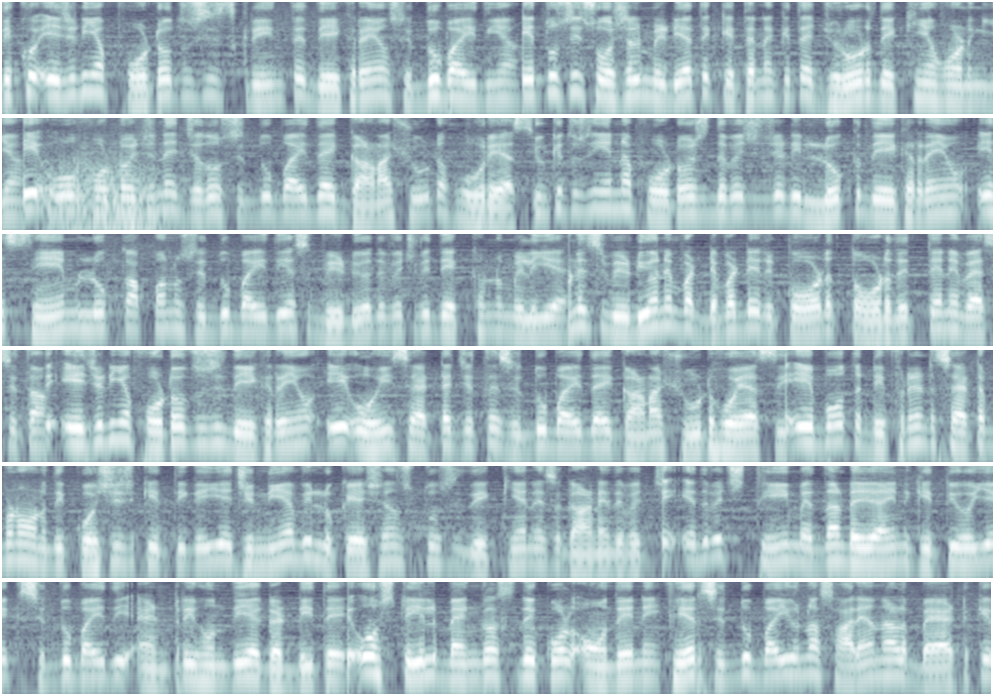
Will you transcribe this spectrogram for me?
ਦੇਖੋ, ਇਹ ਜਿਹੜੀਆਂ ਫੋਟੋ ਤੁਸੀਂ ਸਕਰੀਨ ਤੇ ਦੇਖ ਰਹੇ ਹੋ ਸਿੱਧੂ ਬਾਈ ਦੀਆਂ, ਇਹ ਤੁਸੀਂ ਸੋਸ਼ਲ ਮੀਡੀਆ ਤੇ ਕਿਤੇ ਨਾ ਕਿਤੇ ਜ਼ਰੂਰ ਦੇਖੀਆਂ ਹੋਣਗੀਆਂ। ਇਹ ਉਹ ਫੋਟੋਜ਼ ਨੇ ਜਦੋਂ ਸਿੱਧੂ ਬਾਈ ਦਾ ਇਹ ਗਾਣਾ ਸ਼ੂਟ ਹੋ ਰਿਹਾ ਸੀ, ਕਿਉਂਕਿ ਤੁਸੀਂ ਇਹਨਾਂ ਫੋਟੋਜ਼ ਦੇ ਵਿੱਚ ਜਿਹੜੀ ਲੁੱਕ ਦੇਖ ਰਹੇ ਹੋ, ਇਹ ਸੇਮ ਲੁੱਕ ਆਪਾਂ ਨੂੰ ਸਿੱਧੂ ਬਾਈ ਦੀ ਇਸ ਵੀਡੀਓ ਦੇ ਵਿੱਚ ਵੀ ਦੇਖਣ ਨੂੰ ਮਿਲੀ ਹੈ। ਹੁਣ ਇਸ ਵੀਡੀਓ ਨੇ ਵੱਡੇ ਵੱਡੇ ਰਿਕਾਰਡ ਤੋੜ ਦਿੱਤੇ ਨੇ ਵੈਸੇ ਤਾਂ। ਇਹ ਜਿਹੜੀਆਂ ਫੋਟੋ ਤੁਸੀਂ ਦੇਖ ਰਹੇ ਹੋ, ਇਹ ਉਹੀ ਸੈੱਟ ਹੈ ਜਿੱਥੇ ਸਿੱਧੂ ਬਾਈ ਦਾ ਇਹ ਗਾਣਾ ਸ਼ੂਟ ਹੋਇਆ ਸੀ। ਇਹ ਬਹੁਤ ਡਿਫਰੈਂਟ ਸੈੱਟ ਬਣਾਉਣ ਦੀ ਕੋਸ਼ਿਸ਼ ਕੀਤੀ ਗਈ ਹੈ, ਜਿੰਨੀਆਂ ਵੀ ਲੋਕੇਸ਼ਨਸ ਤੁਸੀਂ ਦੇਖੀਆਂ ਨੇ ਇਸ ਗਾਣੇ ਦੇ ਵਿੱਚ। ਇਹਦੇ ਵਿੱਚ ਥੀਮ ਇਦਾਂ ਡਿਜ਼ਾਈਨ ਕੀਤੀ ਹੋਈ ਹੈ ਕਿ ਸਿੱਧੂ ਬਾਈ ਦੀ ਐਂਟਰੀ ਹੁੰਦੀ ਹੈ ਗੱਡੀ ਤੇ, ਉਹ ਸਟੀਲ ਬੈਂਗਲਸ ਦੇ ਕੋਲ ਆਉਂਦੇ ਨੇ। ਫਿਰ ਸਿੱਧੂ ਬਾਈ ਉਹਨਾਂ ਸਾਰਿਆਂ ਨਾਲ ਬੈਠ ਕੇ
